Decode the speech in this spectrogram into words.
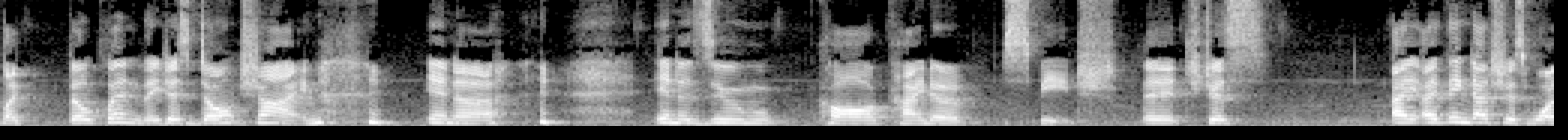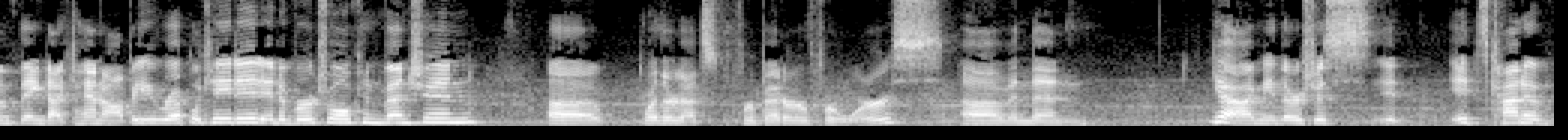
like Bill Clinton, they just don't shine in a in a Zoom call kind of speech. It's just I, I think that's just one thing that cannot be replicated in a virtual convention, uh, whether that's for better or for worse. Um, and then, yeah, I mean, there's just it. It's kind of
